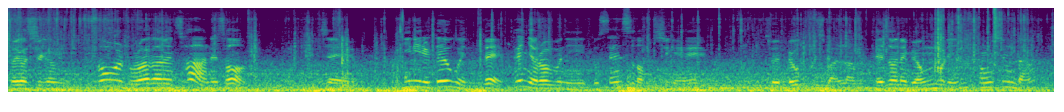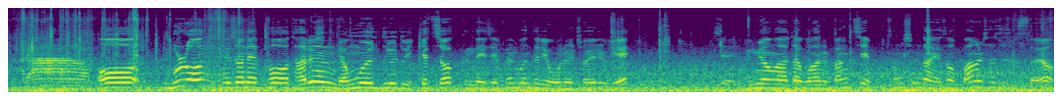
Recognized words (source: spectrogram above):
저희가 지금 서울 돌아가는 차 안에서 이제 끼니를 때우고 있는데 팬 여러분이 또 센스 넘치게 저희 배고프지 말라고 대전의 명물인 성심당 야. 어 물론 대전에 더 다른 명물들도 있겠죠 근데 이제 팬분들이 오늘 저희를 위해 이제 유명하다고 하는 빵집 성심당에서 빵을 사주셨어요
